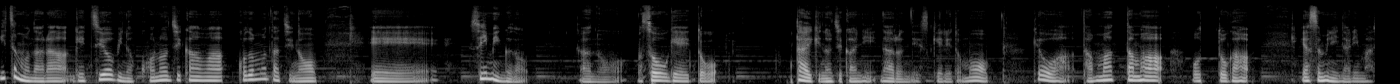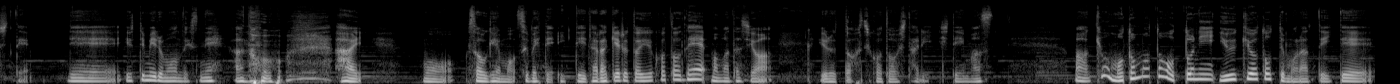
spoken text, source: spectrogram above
いつもなら月曜日のこの時間は子供たちの、えー、スイミングのあの送迎と待機の時間になるんですけれども今日はたまたま夫が休みになりましてで言ってみるもんですね。あの はい。もう送迎も全て行っていただけるということで、まあ、私はゆるっと仕事をしたりしています。まあ、今日もともと夫に有給を取ってもらっていて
